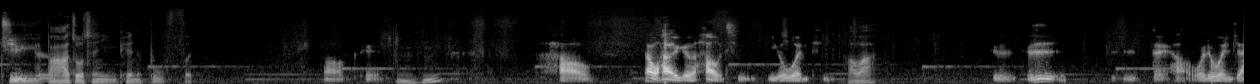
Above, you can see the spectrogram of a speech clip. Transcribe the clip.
去把它做成影片的部分。OK，嗯哼，好，那我还有一个好奇一个问题，好吧？就是可是就是对，好，我就问一下，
